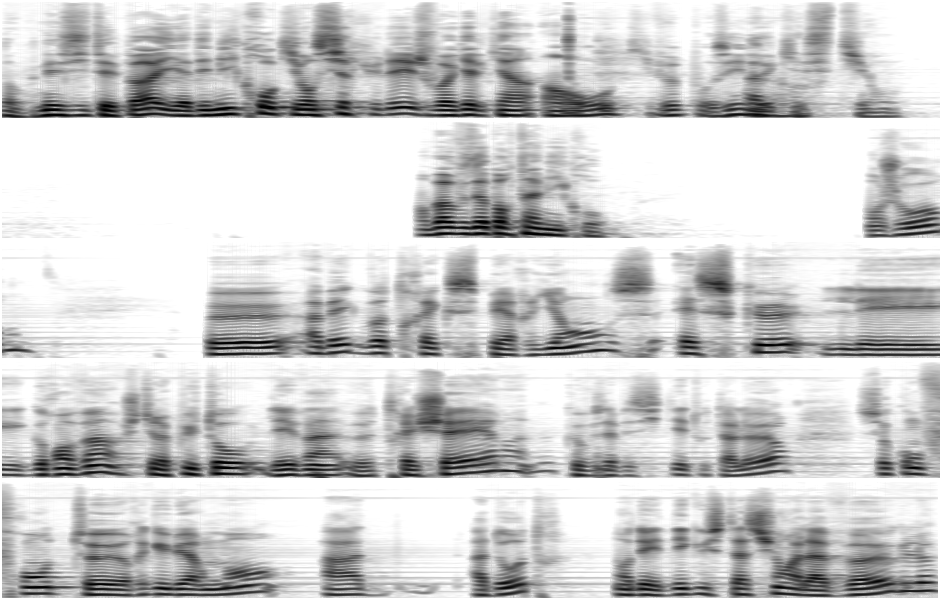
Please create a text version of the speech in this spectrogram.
Donc n'hésitez pas, il y a des micros qui vont circuler. Je vois quelqu'un en haut qui veut poser une question. On va vous apporter un micro. Bonjour. Euh, avec votre expérience, est-ce que les grands vins, je dirais plutôt les vins euh, très chers, que vous avez cités tout à l'heure, se confrontent euh, régulièrement à, d'autres dans des dégustations à l'aveugle,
